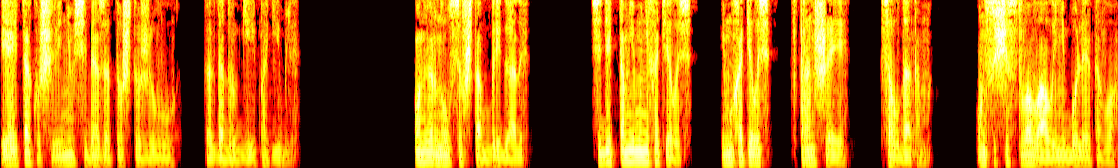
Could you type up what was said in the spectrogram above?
Я и так уж виню себя за то, что живу, когда другие погибли. Он вернулся в штаб бригады. Сидеть там ему не хотелось. Ему хотелось в траншеи, к солдатам. Он существовал, и не более того.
